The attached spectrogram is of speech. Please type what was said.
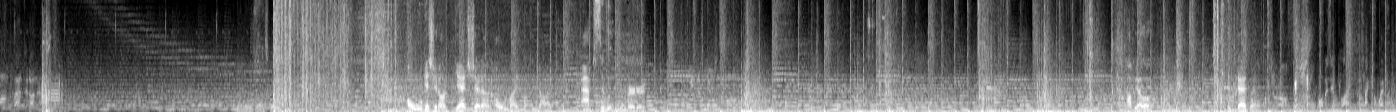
Bomb planted on Alpha. I don't know where John's going. Oh, get shit on. Get shit on. Oh my fucking god. Absolutely murdered. We defused the bomb. Top yellow. It's dead. Bomb is in play. Attack the weapon.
